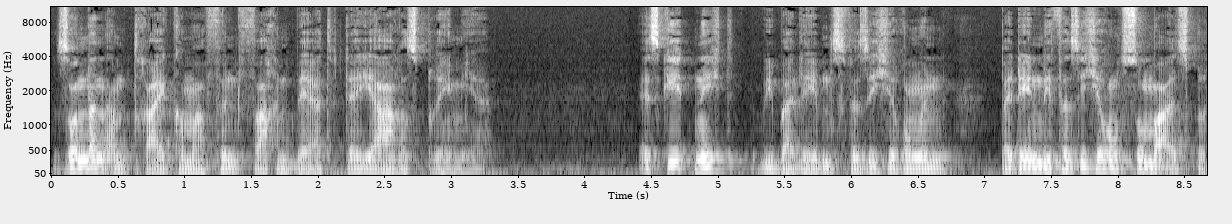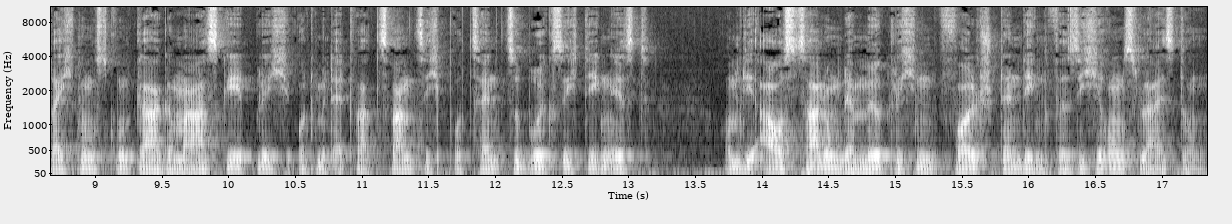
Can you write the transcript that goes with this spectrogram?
sondern am 3,5-fachen Wert der Jahresprämie. Es geht nicht, wie bei Lebensversicherungen, bei denen die Versicherungssumme als Berechnungsgrundlage maßgeblich und mit etwa 20 Prozent zu berücksichtigen ist, um die Auszahlung der möglichen vollständigen Versicherungsleistung.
